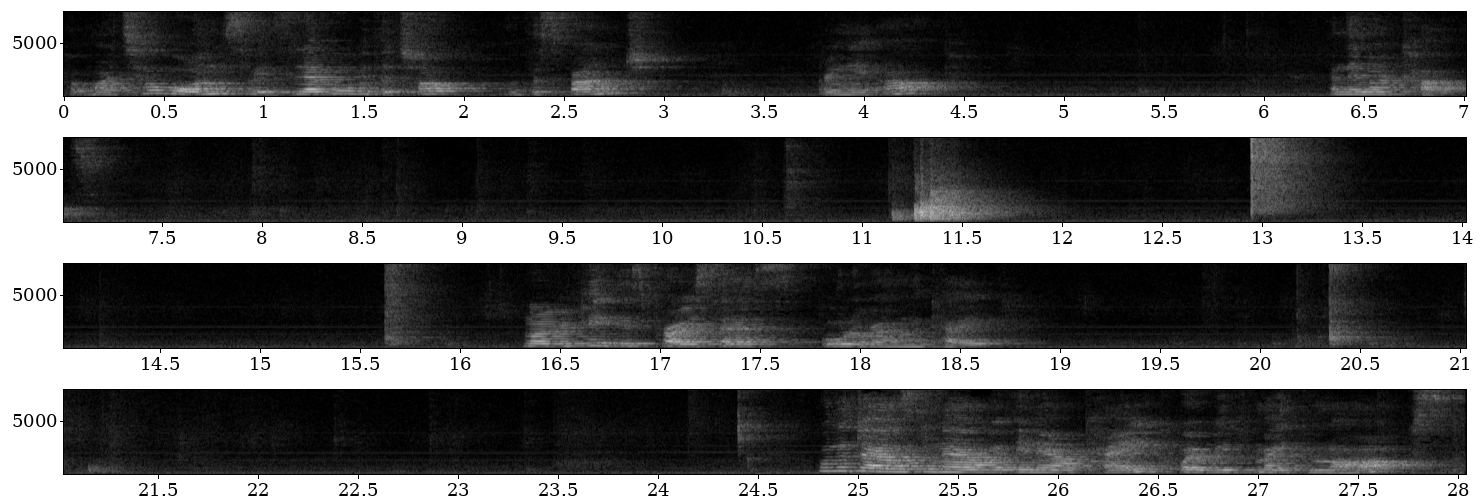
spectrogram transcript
put my tool on so it's level with the top of the sponge, bring it up, and then I cut. And I repeat this process all around the cake. Dowels are now in our cake where we've made the marks.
